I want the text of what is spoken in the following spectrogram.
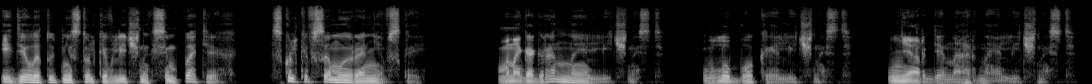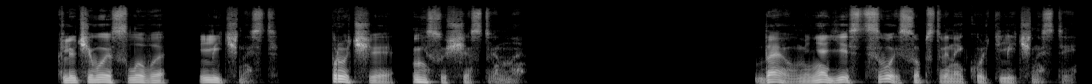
И дело тут не столько в личных симпатиях, сколько в самой Раневской. Многогранная личность, глубокая личность, неординарная личность. Ключевое слово — личность. Прочее несущественно. Да, у меня есть свой собственный культ личности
